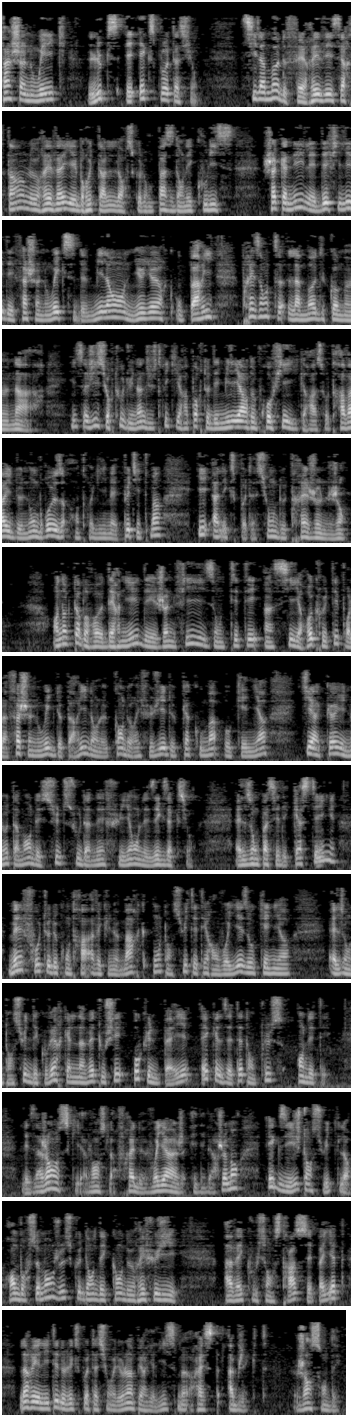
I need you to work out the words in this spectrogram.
Fashion Week, luxe et exploitation. Si la mode fait rêver certains, le réveil est brutal lorsque l'on passe dans les coulisses. Chaque année, les défilés des Fashion Weeks de Milan, New York ou Paris présentent la mode comme un art. Il s'agit surtout d'une industrie qui rapporte des milliards de profits grâce au travail de nombreuses petites mains et à l'exploitation de très jeunes gens. En octobre dernier, des jeunes filles ont été ainsi recrutées pour la Fashion Week de Paris dans le camp de réfugiés de Kakuma au Kenya, qui accueille notamment des Sud-Soudanais fuyant les exactions. Elles ont passé des castings, mais faute de contrat avec une marque, ont ensuite été renvoyées au Kenya. Elles ont ensuite découvert qu'elles n'avaient touché aucune paye et qu'elles étaient en plus endettées. Les agences qui avancent leurs frais de voyage et d'hébergement exigent ensuite leur remboursement jusque dans des camps de réfugiés. Avec ou sans strass et paillettes, la réalité de l'exploitation et de l'impérialisme reste abjecte. Jean Sondé.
